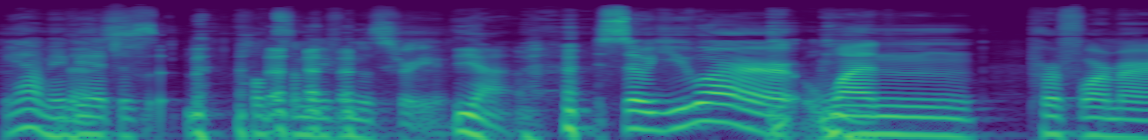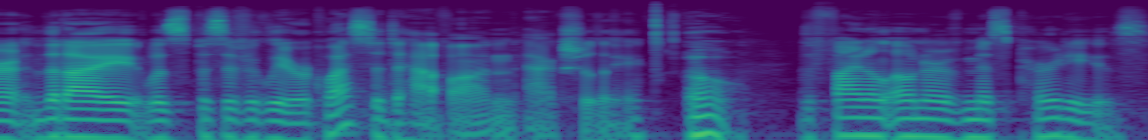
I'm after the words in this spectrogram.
Yeah, maybe I just pulled somebody from the street. Yeah. So you are one performer that I was specifically requested to have on, actually. Oh, The final owner of Miss Purdy's.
